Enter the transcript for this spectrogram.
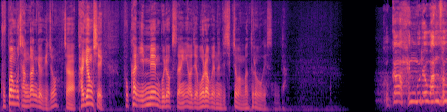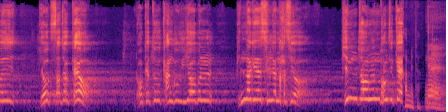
국방부 장관격이죠. 자, 박영식 북한 인민 무력상이 어제 뭐라고 했는지 직접 한번 들어보겠습니다. 국가 핵무력 완성의 역사적 대업, 로켓 강국 위협을 빛나게 실현하시어 김정은 동지께 합니다. 네.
